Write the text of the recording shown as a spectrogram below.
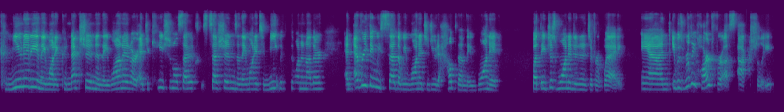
community and they wanted connection and they wanted our educational se- sessions and they wanted to meet with one another. And everything we said that we wanted to do to help them they wanted but they just wanted it in a different way. And it was really hard for us actually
